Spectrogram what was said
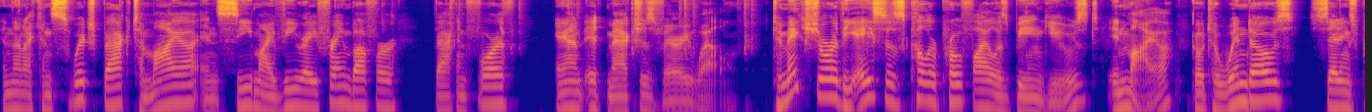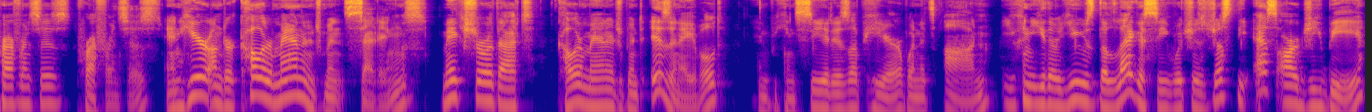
and then I can switch back to Maya and see my V-Ray frame buffer back and forth, and it matches very well. To make sure the ACES color profile is being used in Maya, go to Windows, Settings Preferences, Preferences, and here under Color Management Settings, make sure that Color Management is enabled, and we can see it is up here when it's on. You can either use the legacy, which is just the sRGB,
